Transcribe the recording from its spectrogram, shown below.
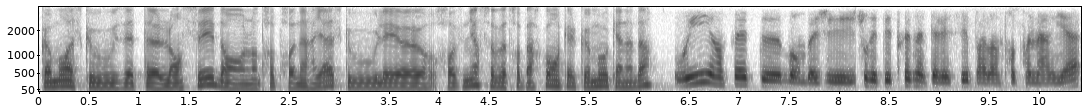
comment est-ce que vous vous êtes lancé dans l'entrepreneuriat, est-ce que vous voulez revenir sur votre parcours en quelques mots au Canada? Oui, en fait, euh, bon, ben, j'ai toujours été très intéressée par l'entrepreneuriat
